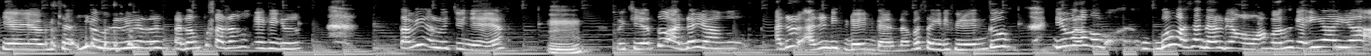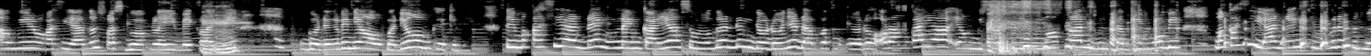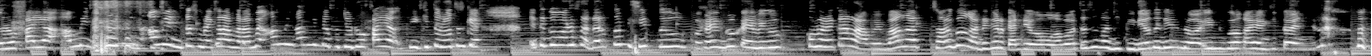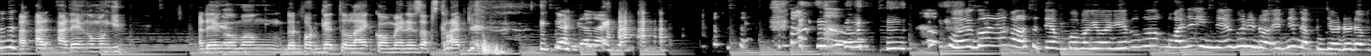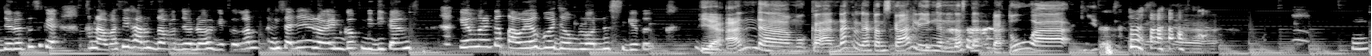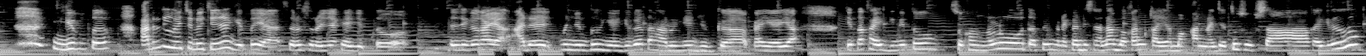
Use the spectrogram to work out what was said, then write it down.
Iya iya bisa. Iya bener kadang tuh kadang ya kayak gitu. Tapi ya lucunya ya. Hmm. lucunya tuh ada yang ada ada di videoin kan? Nah pas lagi di videoin tuh dia malah ngomong gue nggak sadar dia ngomong apa terus kayak iya iya amin makasih ya. Terus pas gue playback lagi gue dengerin dia ngomong apa dia ngomong kayak gini terima kasih ya neng neng kaya semoga neng jodohnya dapat jodoh orang kaya yang bisa beli makan bisa beli mobil. Makasih ya neng semoga dapat jodoh kaya. Amin amin, amin. terus mereka rame-rame amin amin dapat jodoh kaya. Kayak gitu loh terus kayak itu gue baru sadar tuh di situ. Makanya gue kayak bingung kok mereka rame banget soalnya gue nggak denger kan dia ngomong apa terus pas di video tuh dia doain gue kayak gitu anjir A- ada yang ngomong gitu. Ada yang ngomong don't forget to like, comment, and subscribe. gitu. gak gak ada Pokoknya gue ya kalau setiap gue bagi-bagi itu tuh pokoknya intinya gue didoainnya dapet jodoh dapet jodoh. Terus kayak kenapa sih harus dapet jodoh gitu? Kan bisa aja doain gue pendidikan. Kayak mereka tahu ya gue jomblo nus gitu. Ya Anda, muka Anda kelihatan sekali ngenes dan udah tua. Gitu. gitu. Ada lucu-lucunya gitu ya seru-serunya kayak gitu dan juga kayak ada menyentuhnya juga terharunya juga. Kayak ya kita kayak gini tuh suka ngeluh tapi mereka di sana bahkan kayak makan aja tuh susah. Kayak gitu tuh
